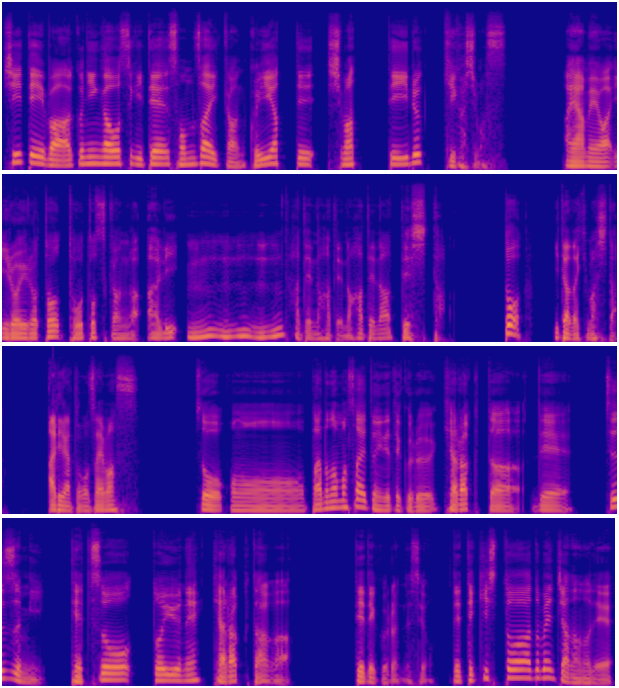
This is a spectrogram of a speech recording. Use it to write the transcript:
強いて言えば悪人が多すぎて存在感食い合ってしまっている気がします。あやめはいろいろと唐突感があり、うんうんうんうん、はてなはてなはてなでした。と、いただきました。ありがとうございます。そう、このパラノマサイトに出てくるキャラクターで、鼓哲夫というね、キャラクターが出てくるんですよ。で、テキストアドベンチャーなので、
